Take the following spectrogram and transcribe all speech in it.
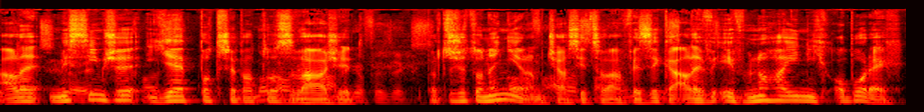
Ale myslím, že je potřeba to zvážit, protože to není jenom částicová fyzika, ale i v mnoha jiných oborech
